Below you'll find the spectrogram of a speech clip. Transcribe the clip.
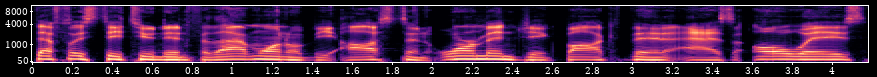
Definitely stay tuned in for that one. It'll be Austin Orman, Jake Bachvin, as always.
